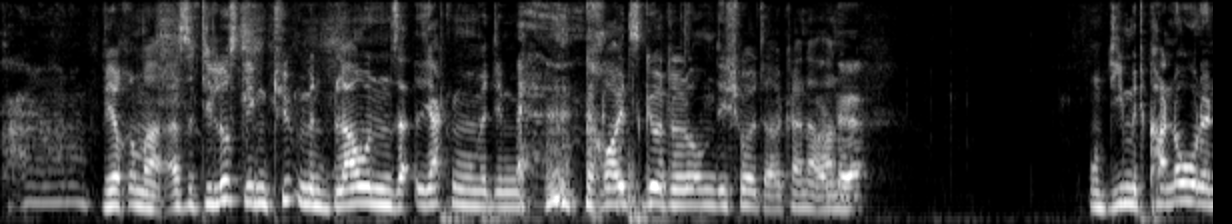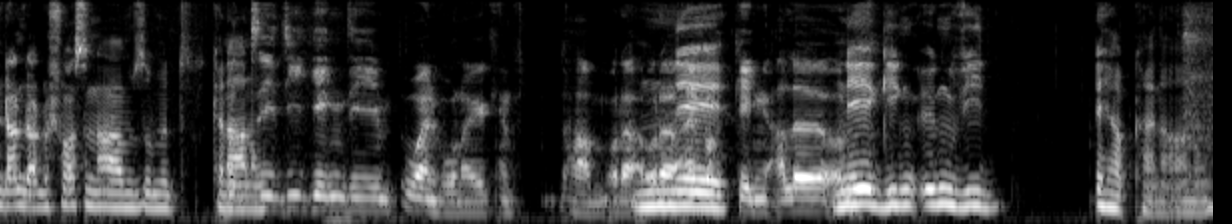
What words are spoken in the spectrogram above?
Keine Ahnung. Wie auch immer. Also die lustigen Typen mit blauen Jacken mit dem Kreuzgürtel um die Schulter, keine Ahnung. Okay. Und die mit Kanonen dann da geschossen haben, so mit, keine Und Ahnung. die, die gegen die Ureinwohner gekämpft haben, oder? Oder Nee. einfach gegen alle. Und Nee, gegen irgendwie. Ich habe keine Ahnung.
